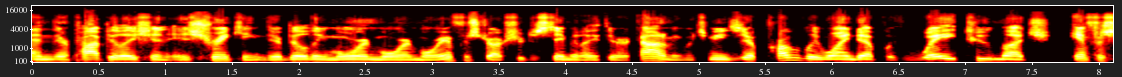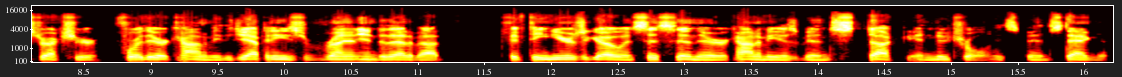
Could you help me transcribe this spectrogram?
and their population is shrinking, they're building more and more and more infrastructure to stimulate their economy, which means they'll probably wind up with way too much infrastructure for their economy. The Japanese have run into that about 15 years ago, and since then their economy has been stuck in neutral. It's been stagnant,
